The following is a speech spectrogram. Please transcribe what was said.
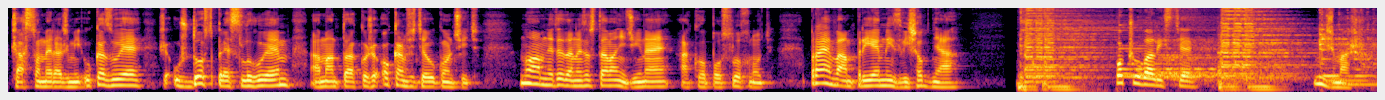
Časomerač mi ukazuje, že už dosť presluhujem a mám to akože okamžite ukončiť. No a mne teda nezostáva nič iné, ako ho posluchnúť. Prajem vám príjemný zvyšok dňa. Počúvali ste Myšmaš.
